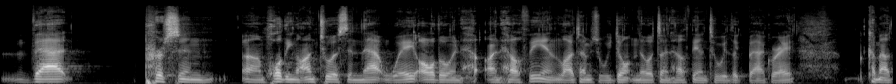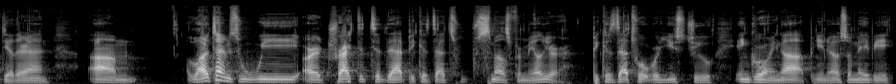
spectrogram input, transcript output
that person um, holding on to us in that way, although in, unhealthy, and a lot of times we don't know it's unhealthy until we look back, right? Come out the other end. Um, a lot of times we are attracted to that because that smells familiar, because that's what we're used to in growing up, you know. So maybe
